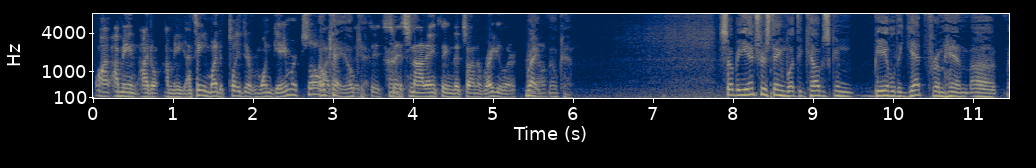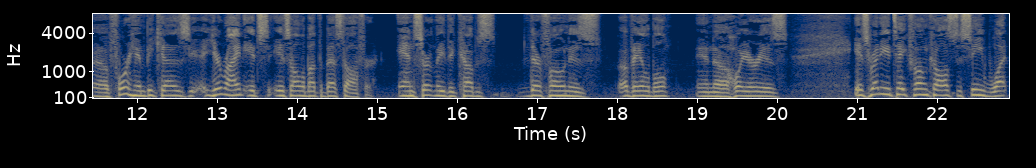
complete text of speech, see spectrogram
Well, I mean, I don't. I mean, I think he might have played there one game or so. Okay, okay. It's, right. it's not anything that's on a regular. Right. know? Okay. So it'll be interesting what the Cubs can be able to get from him uh, uh, for him because you're right. It's it's all about the best offer, and certainly the Cubs, their phone is available, and uh, Hoyer is is ready to take phone calls to see what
